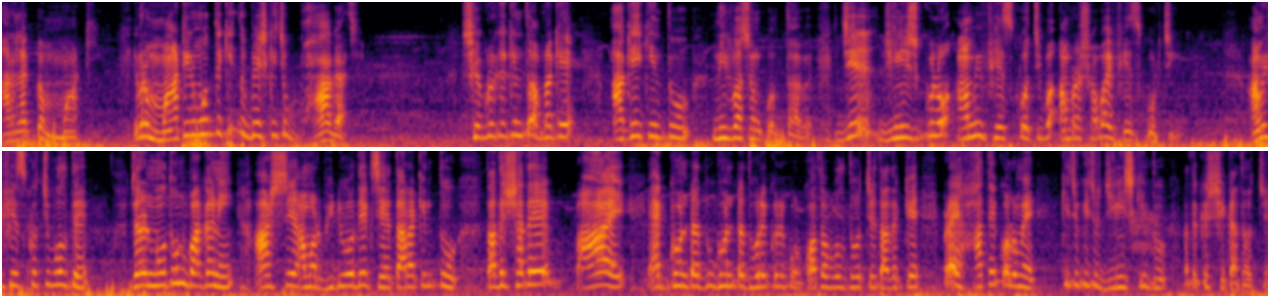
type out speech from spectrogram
আর লাগবে মাটি। এবার মাটির মধ্যে কিন্তু বেশ কিছু ভাগ আছে। সেগুলোকে কিন্তু আপনাকে আগেই কিন্তু নির্বাচন করতে হবে। যে জিনিসগুলো আমি ফেস করছি বা আমরা সবাই ফেস করছি, আমি ফেস করছি বলতে যারা নতুন বাগানি আসছে, আমার ভিডিও দেখছে, তারা কিন্তু তাদের সাথে প্রায় এক ঘণ্টা, দু ঘণ্টা ধরে করে কথা বলতে হচ্ছে। তাদেরকে প্রায় হাতে কলমে কিছু কিছু জিনিস কিন্তু তাদেরকে শেখাতে হচ্ছে।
